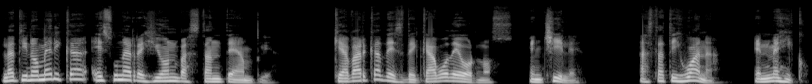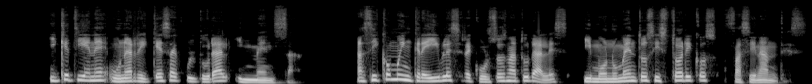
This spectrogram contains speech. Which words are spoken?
Latinoamérica es una región bastante amplia, que abarca desde Cabo de Hornos, en Chile, hasta Tijuana, en México, y que tiene una riqueza cultural inmensa, así como increíbles recursos naturales y monumentos históricos fascinantes.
